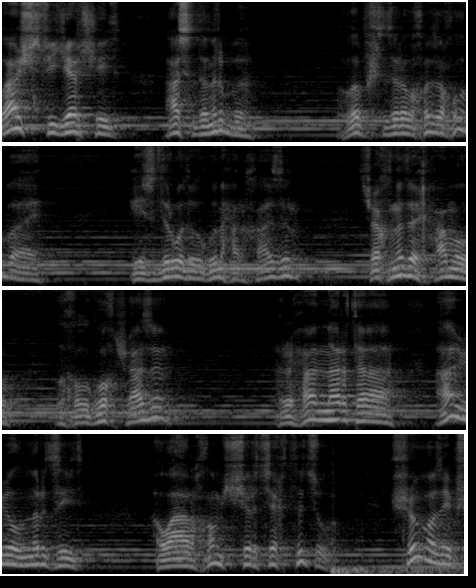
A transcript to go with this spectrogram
Лашьцәа иџьаршьеит ас данырба, лыԥшӡара лхы захәылбааи, издыруада лгәы ҵәахны дахьҳамоу лхы-лгәы хшәазар, рҳәан Нарҭаа ажәа лнырҵеит ауаа рхымччарц иахьҭыҵуа, дшыҟаз еиԥш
